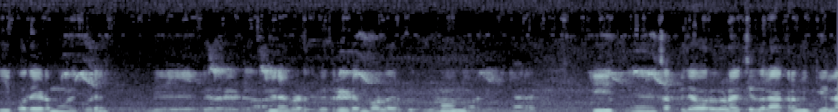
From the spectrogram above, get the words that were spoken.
ഈ പുതയുടെ മുകളിൽ കൂടി വിതറിയിടുക അങ്ങനെ വിത- വിതറിയിടുമ്പോൾ ഉള്ള ഒരു ഗുണമെന്ന് പറഞ്ഞു കഴിഞ്ഞാൽ ഈ ചപ്പുചവറുകളെ ചിതലാക്രമിക്കില്ല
